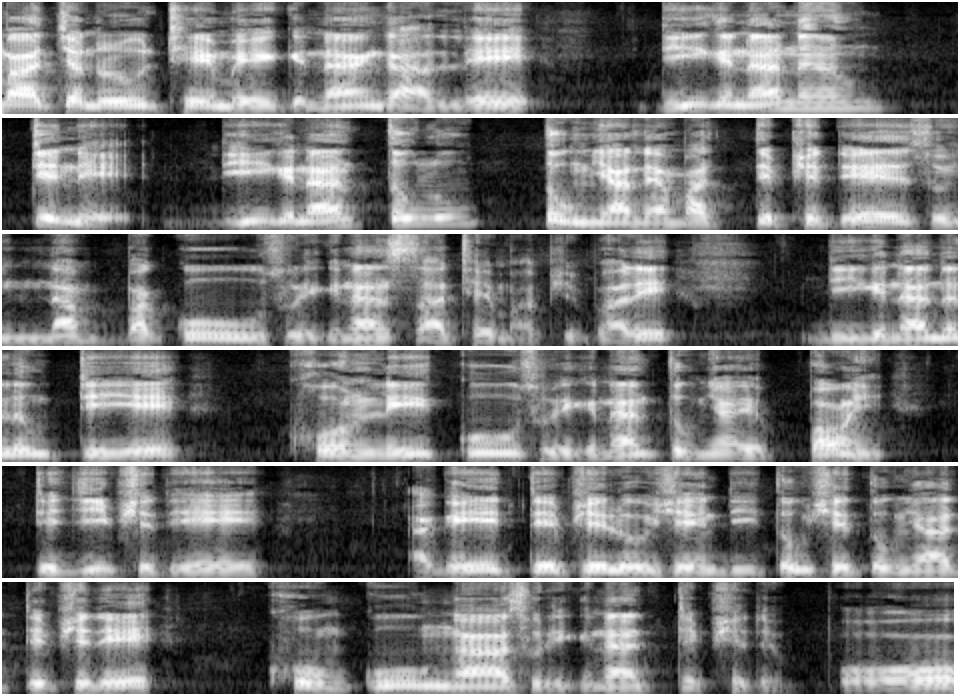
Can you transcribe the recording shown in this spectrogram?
မှာကျွန်တော်တို့ထင်မဲ့ကနန်းကလေဒီကနန်းနှုန်းတစ်နဲ့ဒီကနန်းသုံးလုံးတုံညာနဲ့မှတစ်ဖြစ်တယ်ဆိုရင်နံပါတ်9ဆိုတဲ့ကနန်းစာထဲမှာဖြစ်ပါတယ်ဒီကနန်းနှလုံးတစ်ရဲ့ခွန်လေး9ဆိုတဲ့ကနန်းတုံညာရဲ့ပေါင်းရင် တစ်ကြီးဖြစ်တယ်အကေးတစ်ဖြစ်လို့ရှရင်ဒီ38ညာတစ်ဖြစ်တယ်ခွန်95ဆိုတဲ့ကနန်းတစ်ဖြစ်တယ်ပေါ့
